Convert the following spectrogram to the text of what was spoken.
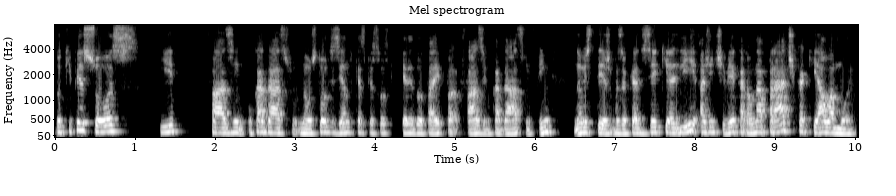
do que pessoas que fazem o cadastro. Não estou dizendo que as pessoas que querem adotar e fazem o cadastro, enfim, não estejam, mas eu quero dizer que ali a gente vê, Carol, na prática que há o amor,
